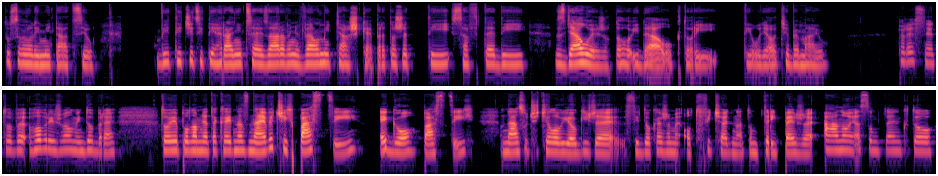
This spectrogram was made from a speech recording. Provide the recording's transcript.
tú svoju limitáciu. Vytýčiť si tie hranice je zároveň veľmi ťažké, pretože ty sa vtedy vzdialuješ od toho ideálu, ktorý tí ľudia od tebe majú. Presne, to hovoríš veľmi dobre. To je podľa mňa taká jedna z najväčších pascí, ego pascí nás učiteľov jogy, že si dokážeme odfičať na tom tripe, že áno, ja som ten, kto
